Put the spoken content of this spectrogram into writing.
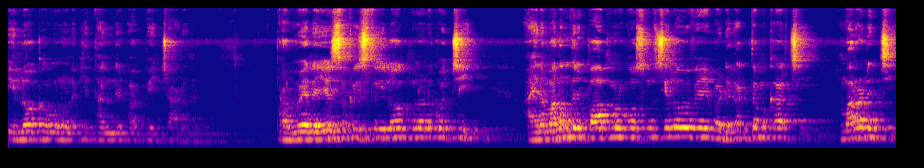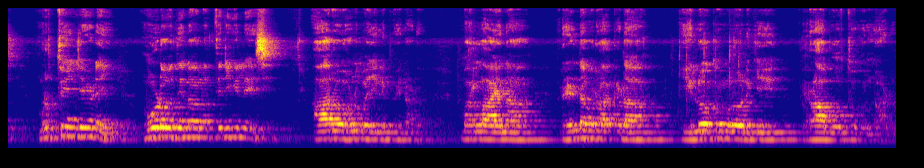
ఈ లోకంలోనికి తండ్రి పంపించాడు. ప్రభు అయిన యేసుక్రీస్తు ఈ లోకంలోనికి వచ్చి ఆయన మనందరి పాపముల కోసం సెలవు వేయబడి రక్తము కార్చి మరణించి మృత్యుంజయుడై మూడవ దినాన తిరిగి లేచి ఆరోహణమై వెళ్ళిపోయినాడు మరలా ఆయన రెండవ రాకడ ఈ లోకంలోనికి రాబోతూ ఉన్నాడు.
